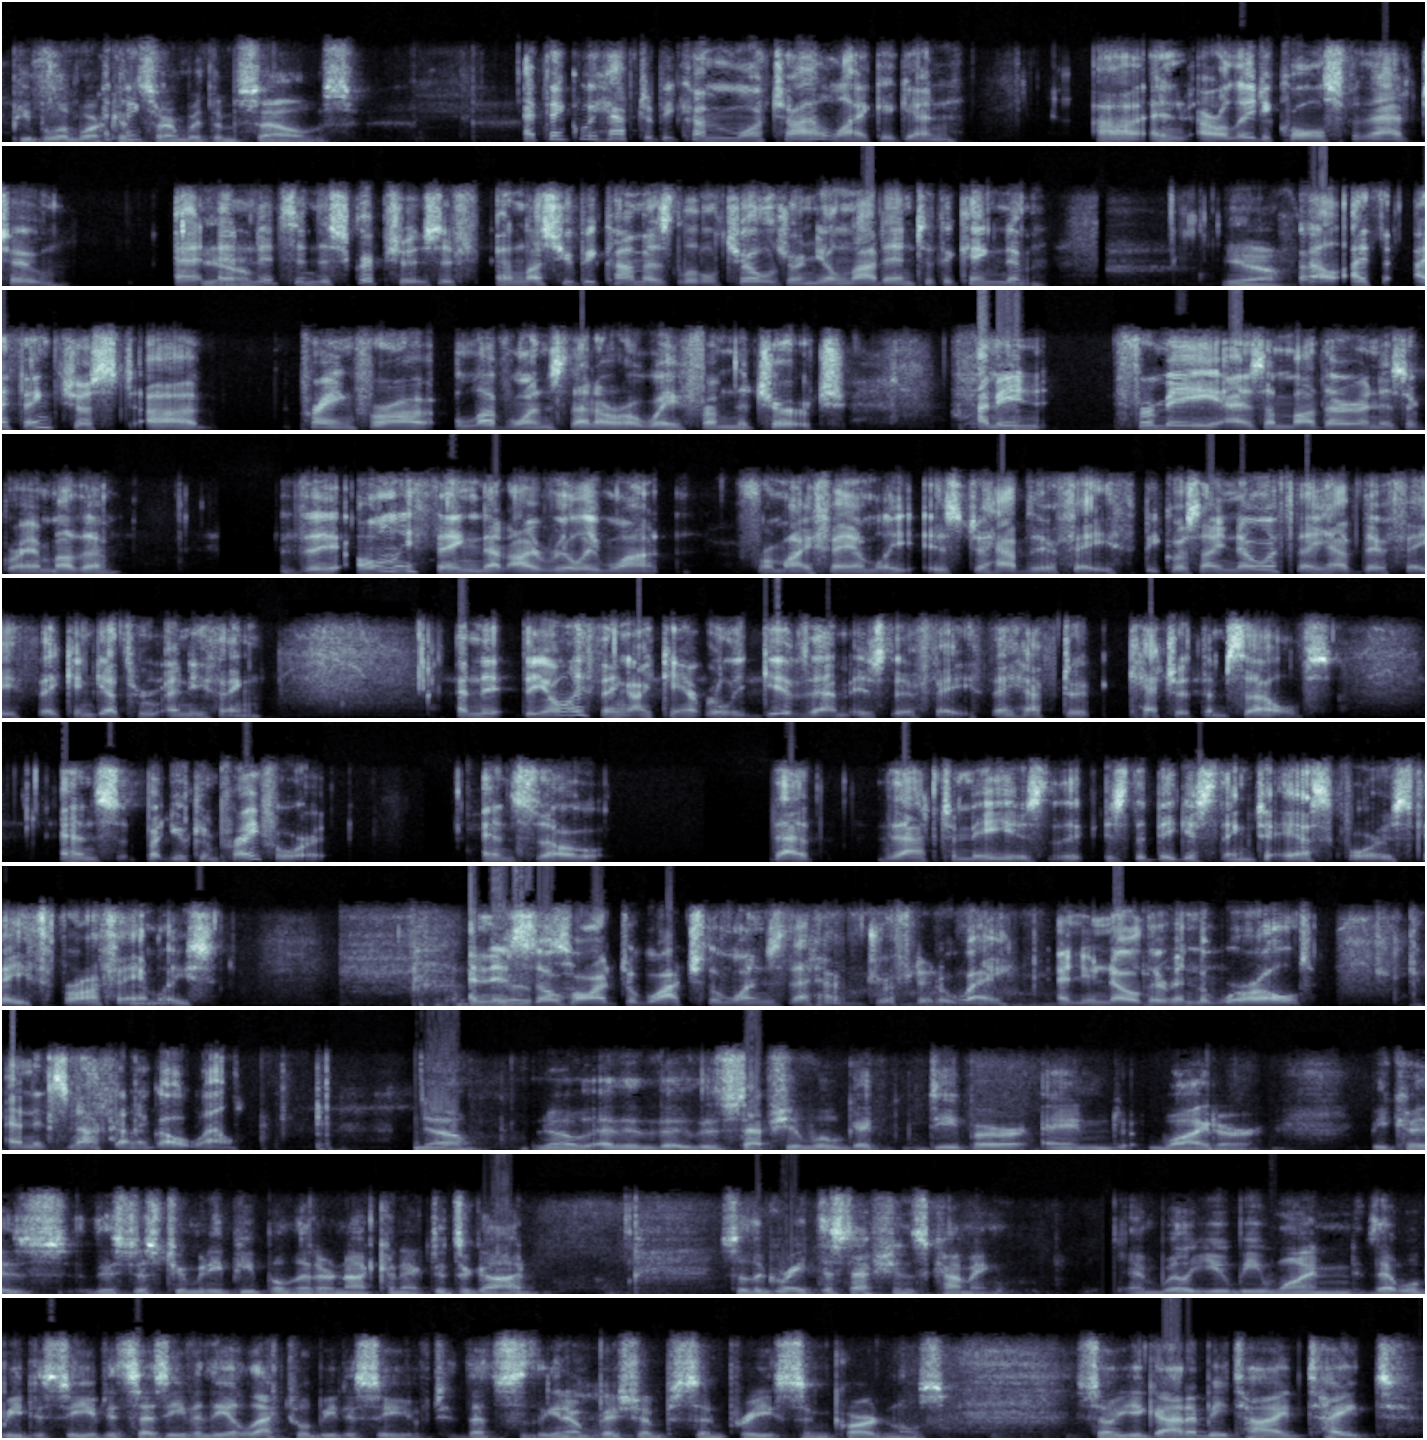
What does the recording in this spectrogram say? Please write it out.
People are more I concerned think, with themselves. I think we have to become more childlike again, uh, and Our Lady calls for that too. And, yeah. and it's in the scriptures. If unless you become as little children, you'll not enter the kingdom. Yeah. Well, I th- I think just uh, praying for our loved ones that are away from the church. I mean, for me as a mother and as a grandmother, the only thing that I really want for my family is to have their faith because I know if they have their faith, they can get through anything. And the, the only thing I can't really give them is their faith. They have to catch it themselves. And but you can pray for it. And so that that to me is the is the biggest thing to ask for is faith for our families. And it's yes. so hard to watch the ones that have drifted away and you know they're in the world and it's not going to go well. No, no. The, the deception will get deeper and wider because there's just too many people that are not connected to God. So the great deception's coming. And will you be one that will be deceived? It says even the elect will be deceived. That's, you know, mm-hmm. bishops and priests and cardinals. So you got to be tied tight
